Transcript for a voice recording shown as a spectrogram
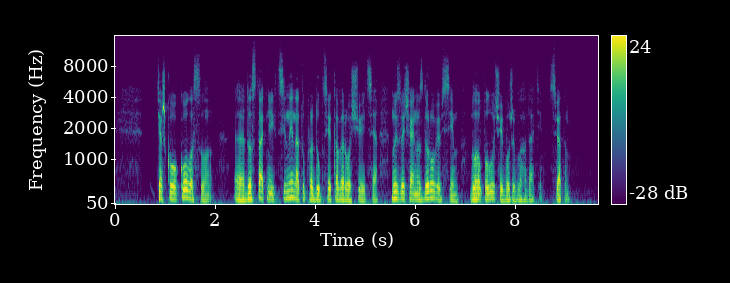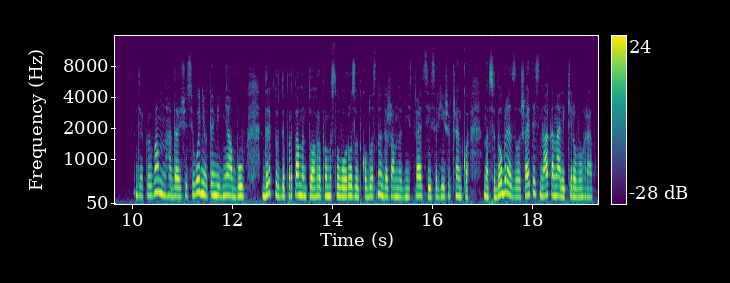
тяжкого колосу, е, достатньої ціни на ту продукцію, яка вирощується. Ну і, звичайно, здоров'я всім, благополуччя і Божої благодаті. Святом! Дякую вам. Нагадаю, що сьогодні у темі дня був директор департаменту агропромислового розвитку обласної державної адміністрації Сергій Шевченко. На все добре, залишайтесь на каналі Кіровоград.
